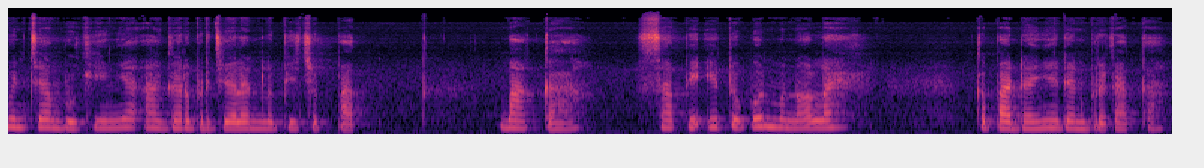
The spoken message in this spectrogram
mencambukinya agar berjalan lebih cepat. Maka sapi itu pun menoleh kepadanya dan berkata,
